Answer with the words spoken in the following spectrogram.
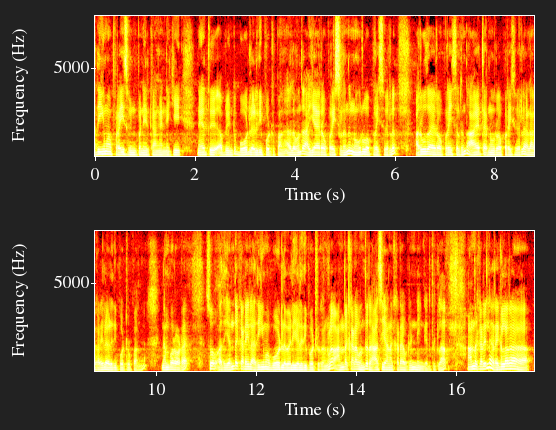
அதிகமாக ப்ரைஸ் வின் பண்ணியிருக்காங்க இன்றைக்கி நேற்று அப்படின்ட்டு போர்டில் எழுதி போட்டிருப்பாங்க. அதில் வந்து ஐயாயிரம் ப்ரைஸ்லேருந்து நூறுரூவா ப்ரைஸ் வரல அறுபதாயிரரூவா ப்ரைஸ்லேருந்து ஆயிரத்தி இரநூறுவா ப்ரைஸ் வரல எல்லா கடையில் எழுதி போட்டிருப்பாங்க நம்பரோட ஸோ அது எந்த கடையில் அதிகமாக போர்டில் வெளியே எழுதி போட்டிருக்காங்களோ அந்த கடை வந்து ராசியான கடை. அப்படின்னு நீங்கள் எடுத்துக்கலாம். அந்த கடையில் ரெகுலராக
